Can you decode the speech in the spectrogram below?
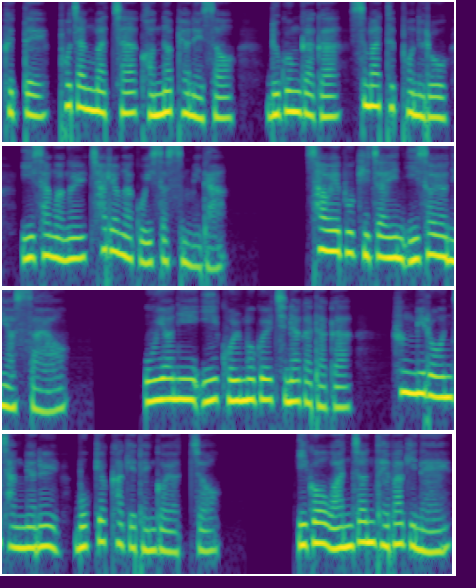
그때 포장마차 건너편에서 누군가가 스마트폰으로 이 상황을 촬영하고 있었습니다. 사회부 기자인 이서연이었어요. 우연히 이 골목을 지나가다가 흥미로운 장면을 목격하게 된 거였죠. 이거 완전 대박이네.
